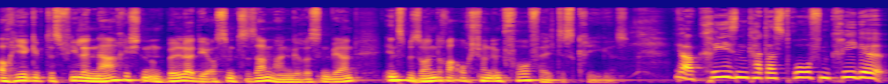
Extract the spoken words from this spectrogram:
Auch hier gibt es viele Nachrichten und Bilder, die aus dem Zusammenhang gerissen werden, insbesondere auch schon im Vorfeld des Krieges. Ja, Krisen, Katastrophen, Kriege,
